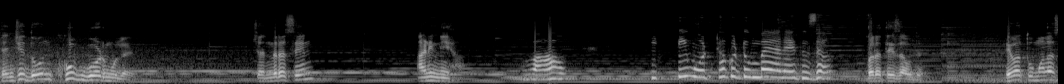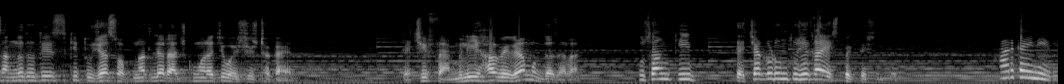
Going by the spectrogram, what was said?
त्यांची दोन खूप गोड मुलं आहेत. चंद्रसेन आणि नेहा. वाव. किती मोठं कुटुंब आहे नाही तुझं. बरं ते जाऊ दे. तेव्हा तुम्हाला सांगत होतीस की तुझ्या स्वप्नातल्या राजकुमाराची वैशिष्ट्य काय आहेत? त्याची फॅमिली हा वेगळा मुद्दा झाला. तू सांग की त्याच्याकडून तुझे काय एक्सपेक्टेशन आहेत? फार काही नाही रे.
